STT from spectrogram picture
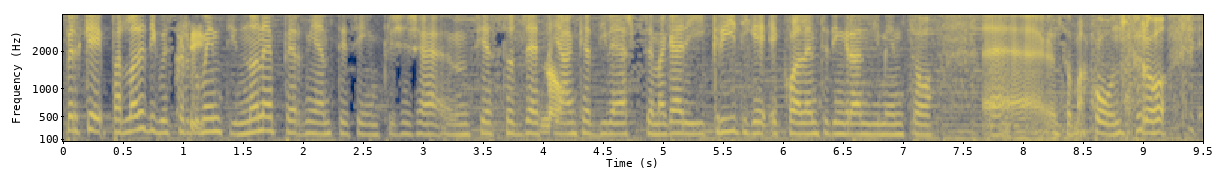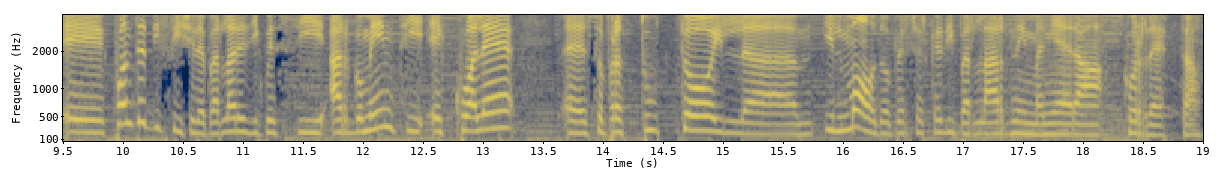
perché parlare di questi argomenti non è per niente semplice, cioè mm, si è soggetti No. anche a diverse magari critiche e con la lente di ingrandimento eh, insomma contro. E quanto è difficile parlare di questi argomenti e qual è eh, soprattutto il, eh, il modo per cercare di parlarne in maniera corretta.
